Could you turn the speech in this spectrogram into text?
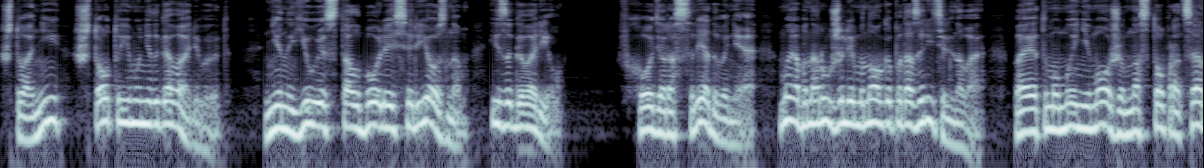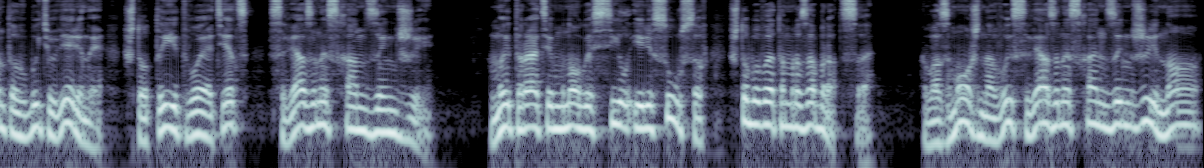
что они что-то ему не договаривают. Нин Юэ стал более серьезным и заговорил. В ходе расследования мы обнаружили много подозрительного, поэтому мы не можем на сто процентов быть уверены, что ты и твой отец связаны с Хан Цзиньджи. Мы тратим много сил и ресурсов, чтобы в этом разобраться. Возможно, вы связаны с Хан Цзиньджи, но...»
